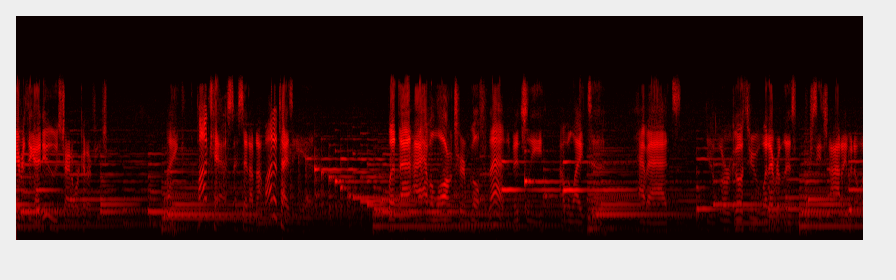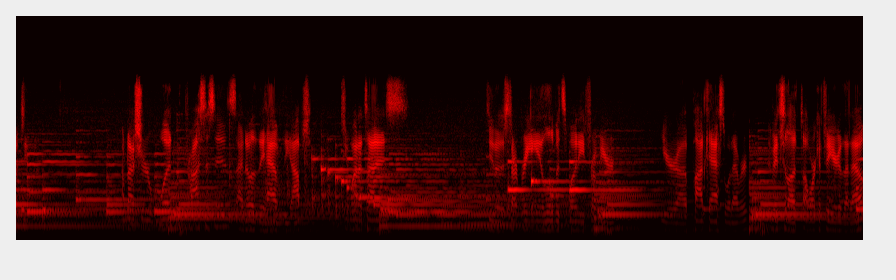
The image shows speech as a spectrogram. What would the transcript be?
everything I do is trying to work on our future. Like the podcast, I said I'm not monetizing it yet, but that I have a long-term goal for that. Eventually, I would like to have ads, you know, or go through whatever this procedure. I don't even know what to. I'm not sure what the process is. I know that they have the option to monetize, you know, to start bringing in a little bits of money from your your uh, podcast or whatever. Eventually, I'll, I'll work and figure that out.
